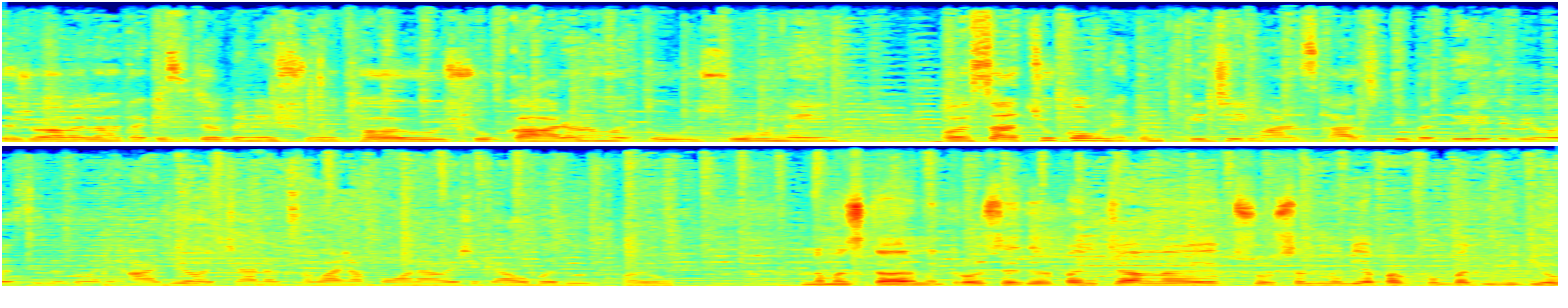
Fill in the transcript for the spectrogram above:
મેસેજો આવેલા હતા કે સિજલબેને શું થયું, શું કારણ હતું, શું નહીં? હવે સાચું કહું ને તો કે જે માણસ કાલ સુધી બધી રીતે વ્યવસ્થિત હતો અને આજે અચાનક સવારના ફોન આવે છે કે આવું બધું થયું. નમસ્કાર મિત્રો, સેજલ પંચાલનો એક સોશિયલ મીડિયા પર ખૂબ જ વીડિયો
